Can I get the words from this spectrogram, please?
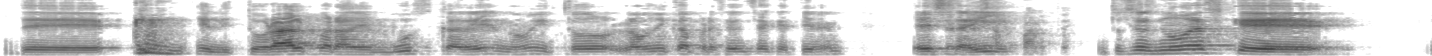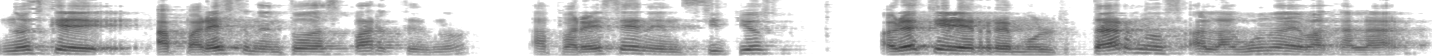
de el litoral para en busca de, ¿no? Y todo, la única presencia que tienen es en ahí. Entonces no es que no es que aparezcan en todas partes, ¿no? Aparecen en sitios. Habría que remontarnos a Laguna de Bacalar,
